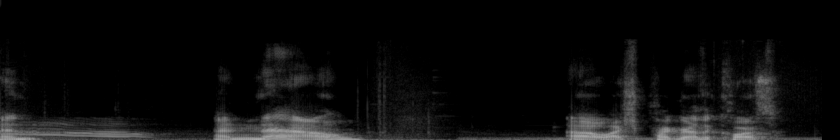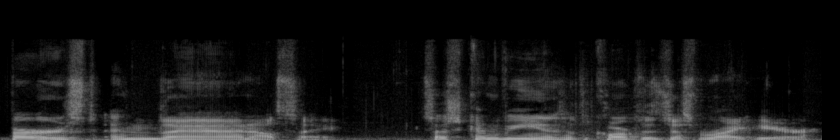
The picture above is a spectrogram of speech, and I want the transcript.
And and now, oh, I should probably grab the corpse first, and then I'll say. Such convenience that the corpse is just right here.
